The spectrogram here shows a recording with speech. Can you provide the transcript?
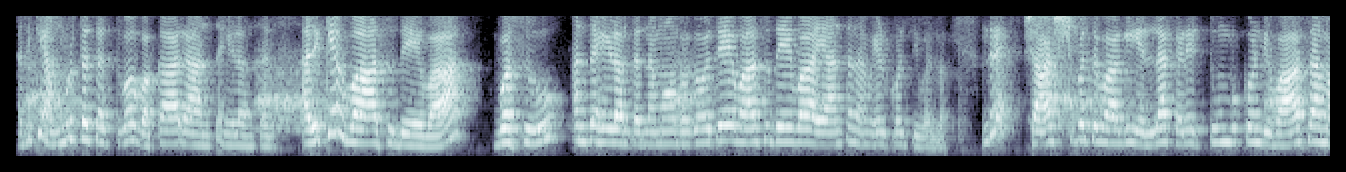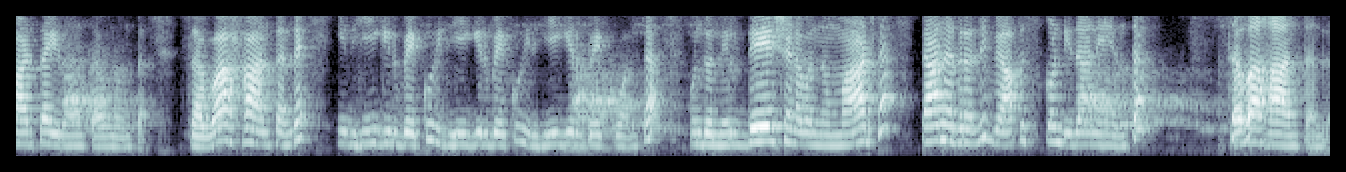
ಅದಕ್ಕೆ ಅಮೃತ ತತ್ವ, ವಕಾರ ಅಂತ ಹೇಳೋ ಅಂಥದ್ದು. ಅದಕ್ಕೆ ವಾಸುದೇವ ವಸು ಅಂತ ಹೇಳೋವಂಥದ್ದು. ನಮೋ ಭಗವತೆ ವಾಸುದೇವಾಯ ಅಂತ ನಾವು ಹೇಳ್ಕೊಳ್ತೀವಲ್ವ? ಅಂದ್ರೆ ಶಾಶ್ವತವಾಗಿ ಎಲ್ಲ ಕಡೆ ತುಂಬಿಕೊಂಡು ವಾಸ ಮಾಡ್ತಾ ಇರುವಂಥವನು ಅಂತ. ಸವಾಹ ಅಂತಂದ್ರೆ ಇದು ಹೀಗಿರ್ಬೇಕು ಇದು ಹೀಗಿರ್ಬೇಕು ಇದು ಹೀಗಿರ್ಬೇಕು ಅಂತ ಒಂದು ನಿರ್ದೇಶನವನ್ನು ಮಾಡ್ತಾ ತಾನದರಲ್ಲಿ ವ್ಯಾಪಿಸ್ಕೊಂಡಿದ್ದಾನೆ ಅಂತ ಸವಾಹ ಅಂತಂದ್ರು.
